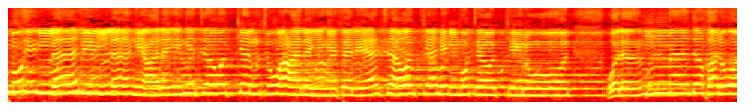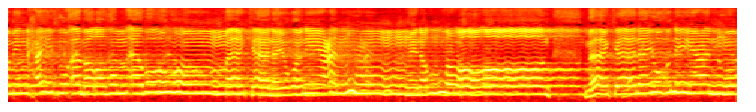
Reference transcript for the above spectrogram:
الحكم إلا لله عليه توكلت وعليه فليتوكل المتوكلون. ولما دخلوا من حيث أمرهم أبوهم ما كان يغني عنهم من الله ما كان يغني عنهم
